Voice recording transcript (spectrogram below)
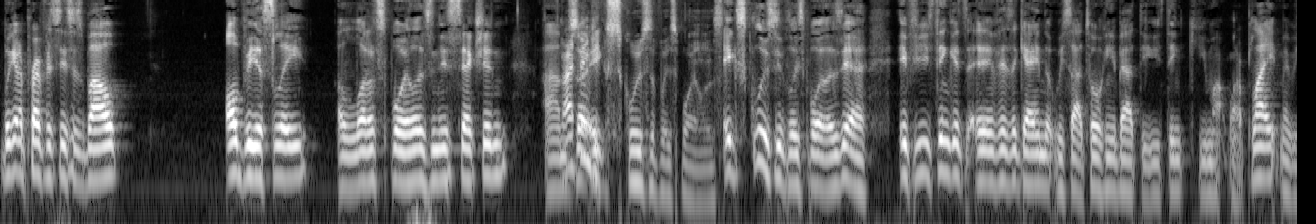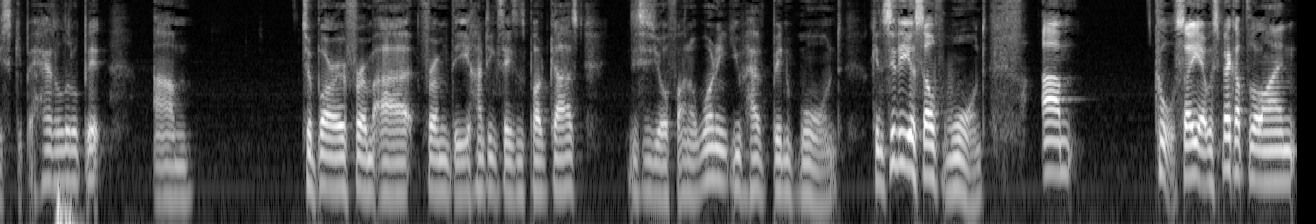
we're gonna preface this as well. Obviously, a lot of spoilers in this section. Um, I so think exclusively spoilers. exclusively spoilers. Yeah, if you think it's if there's a game that we start talking about that you think you might want to play, maybe skip ahead a little bit. Um, to borrow from uh from the Hunting Seasons podcast, this is your final warning. You have been warned. Consider yourself warned. Um, cool. So yeah, we Spec Ops: The Line.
